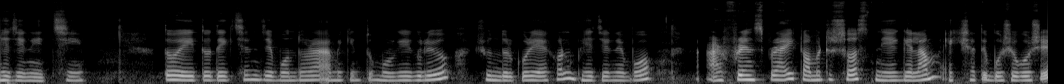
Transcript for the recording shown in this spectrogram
ভেজে নিচ্ছি। তো এই তো দেখছেন যে বন্ধুরা, আমি কিন্তু মুরগিগুলিও সুন্দর করে এখন ভেজে নেব। আর ফ্রেঞ্চ ফ্রাই টমেটো সস নিয়ে গেলাম, একসাথে বসে বসে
